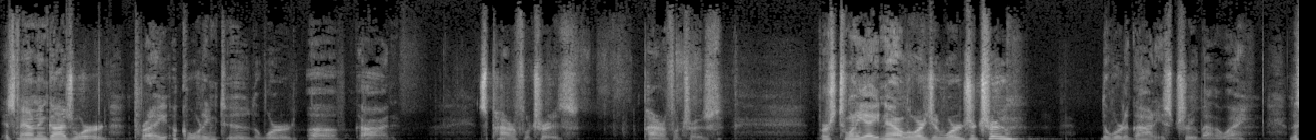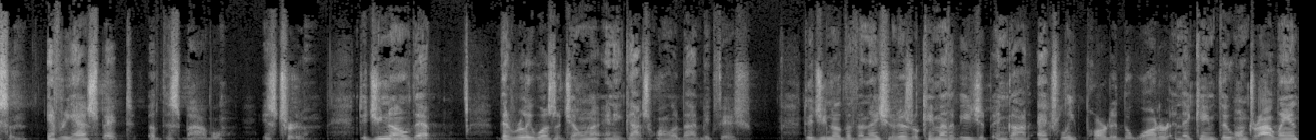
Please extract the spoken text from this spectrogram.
It's found in God's word. Pray according to the word of God. It's powerful truths. Powerful truths. Verse 28 Now, Lord, your words are true. The word of God is true, by the way. Listen, every aspect of this Bible is true. Did you know that there really was a Jonah and he got swallowed by a big fish? Did you know that the nation of Israel came out of Egypt and God actually parted the water and they came through on dry land?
